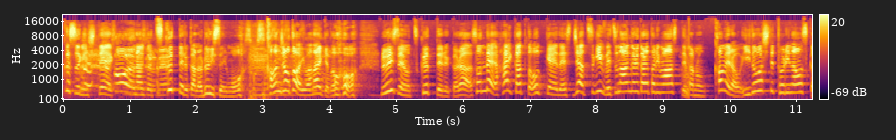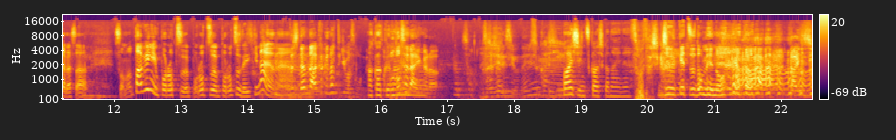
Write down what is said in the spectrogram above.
クスにしてそうなんんですよね。作ってるから涙腺を。感情とは言わないけど涙腺を作ってるからそんで「はいカット OK です。じゃあ次別のアングルから撮ります」ってあのカメラを移動して撮り直すからさその度にポロツポロツポロツできないよね。私だんだん赤くなってきますもんね。赤くなる戻せないから。そう難しいですよね。難しいバイシン使う。しかないねそう。確かに充血止めの大事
